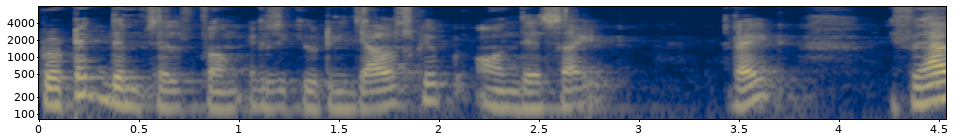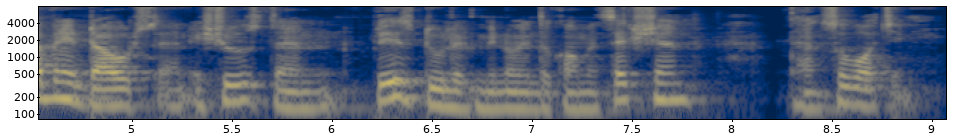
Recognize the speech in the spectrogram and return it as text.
protect themselves from executing JavaScript on their site, right? If you have any doubts and issues, then please do let me know in the comment section. Thanks for watching.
